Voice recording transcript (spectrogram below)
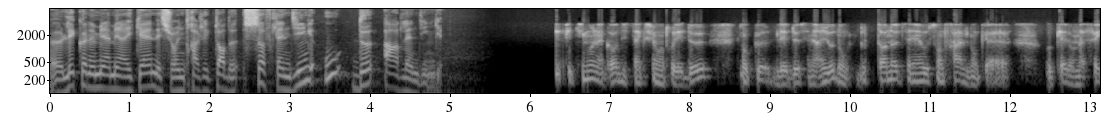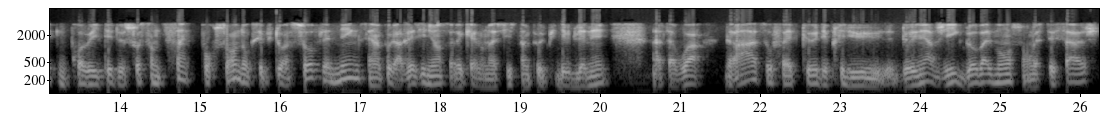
l'économie américaine est sur une trajectoire de soft landing ou de hard landing effectivement la grande distinction entre les deux, donc euh, les deux scénarios. Donc dans notre scénario central, donc euh, auquel on a fait une probabilité de 65%, donc c'est plutôt un soft landing, c'est un peu la résilience à laquelle on assiste un peu depuis le début de l'année, à savoir grâce au fait que les prix du, de l'énergie globalement sont restés sages.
